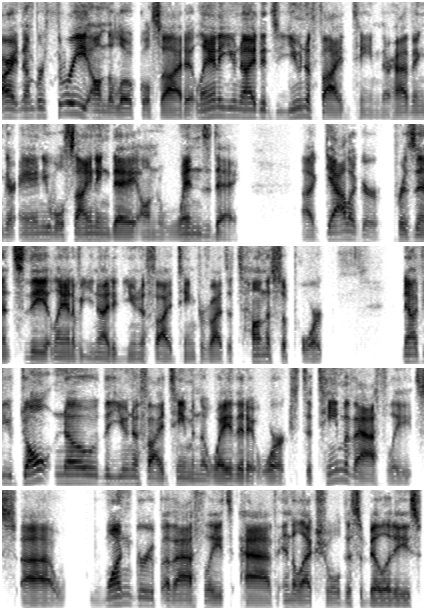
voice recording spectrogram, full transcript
All right, number three on the local side, Atlanta United's unified team. They're having their annual signing day on Wednesday. Uh, Gallagher presents the Atlanta United unified team, provides a ton of support. Now, if you don't know the unified team and the way that it works, it's a team of athletes. Uh, one group of athletes have intellectual disabilities.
